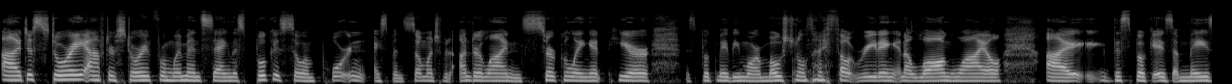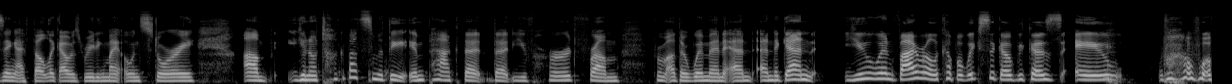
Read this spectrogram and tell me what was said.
Uh, just story after story from women saying this book is so important. I spend so much of it underlined and circling it here. This book may be more emotional than I felt reading in a long while. Uh, this book is amazing. I felt like I was reading my own story. Um, you know, talk about some of the impact that that you've heard from from other women. And and again, you went viral a couple weeks ago because a a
